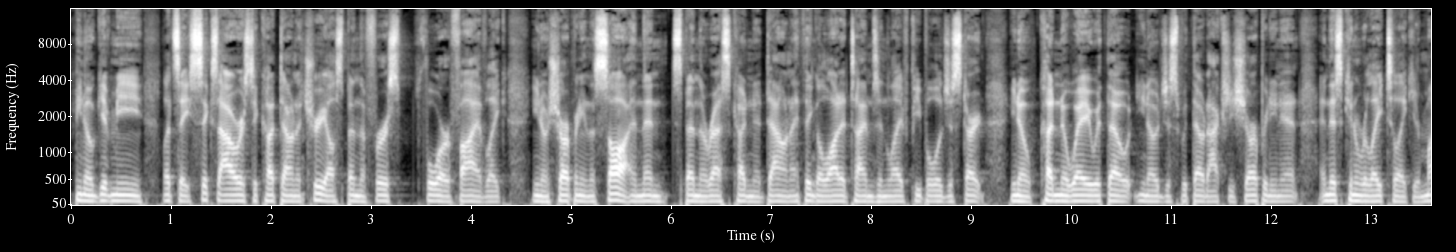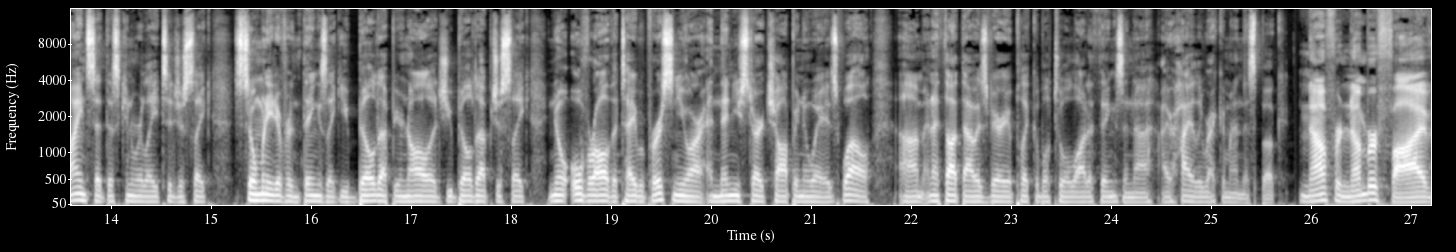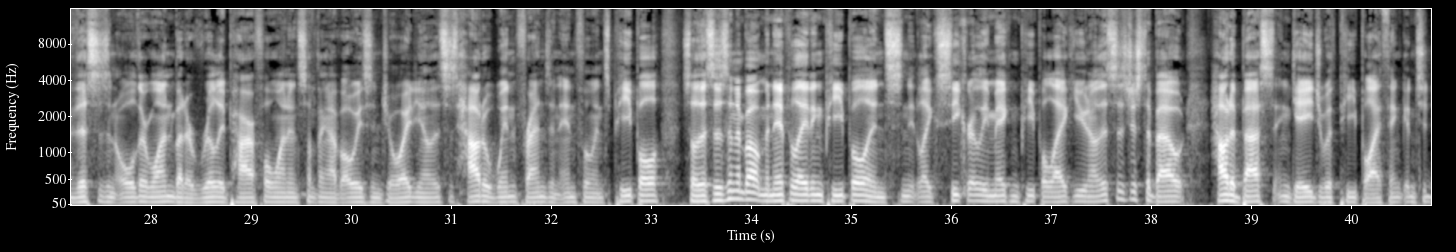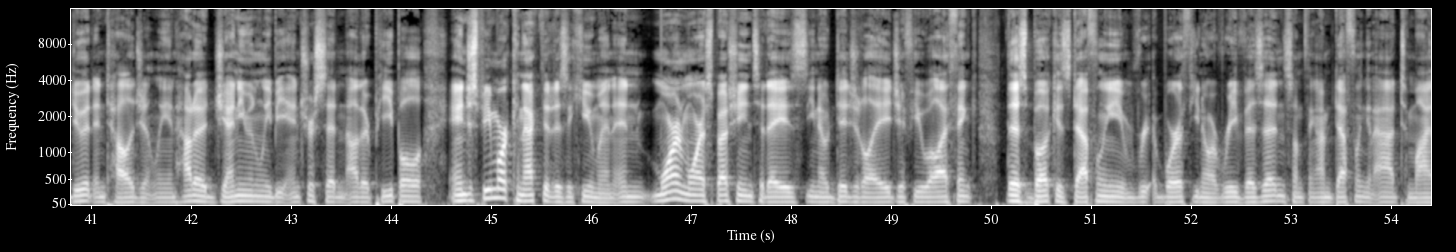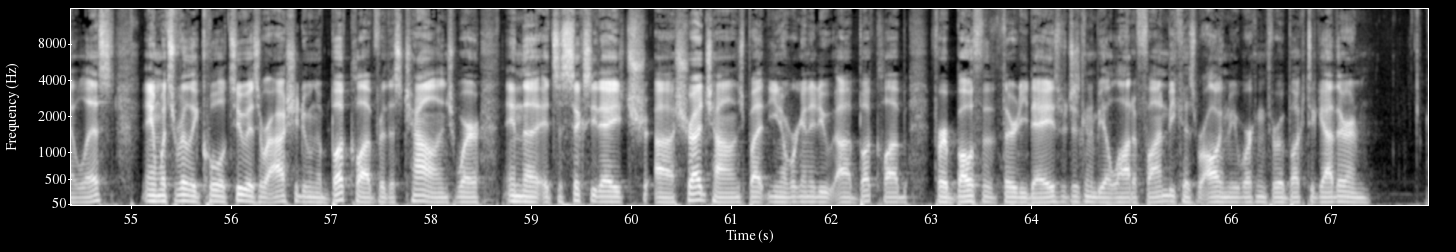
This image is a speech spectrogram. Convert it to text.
you know, give me let's say six hours to cut down a tree. I'll spend the first four or five, like, you know, sharpening the saw and then spend the rest cutting it down. I think a lot of times in life, people will just start, you know, cutting away without, you know, just without actually sharpening it. And this can relate to like your mindset. This can relate to just like so many different things. Like you build up your knowledge, you build up just like, you know, overall the type of person you are, and then you start chopping away as well. Um, and I thought that was very applicable to a lot of things. And uh, I highly recommend this book. Now for number five, this is an older one, but a really powerful one and something I've always enjoyed. You know, this is how to win friends and influence people. This isn't about manipulating people and like secretly making people like you. know, this is just about how to best engage with people, I think, and to do it intelligently and how to genuinely be interested in other people and just be more connected as a human. And more and more, especially in today's, you know, digital age, if you will, I think this book is definitely re- worth, you know, a revisit and something I'm definitely going to add to my list. And what's really cool too is we're actually doing a book club for this challenge where in the, it's a 60 day uh, shred challenge, but, you know, we're going to do a book club for both of the 30 days, which is going to be a lot of fun because we're all going to be working through a book together and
